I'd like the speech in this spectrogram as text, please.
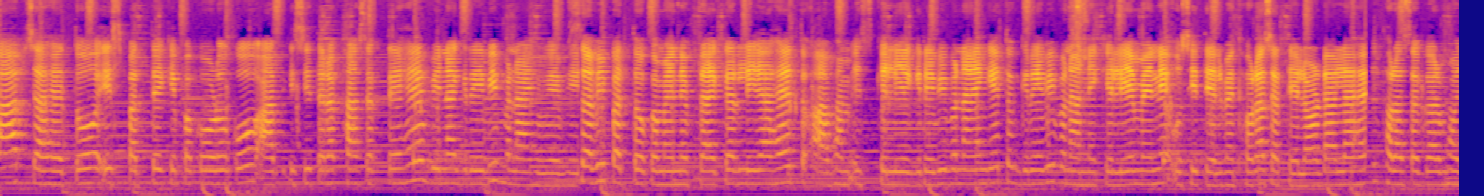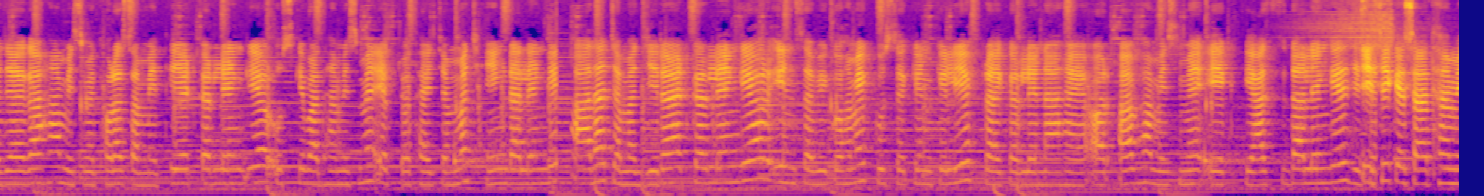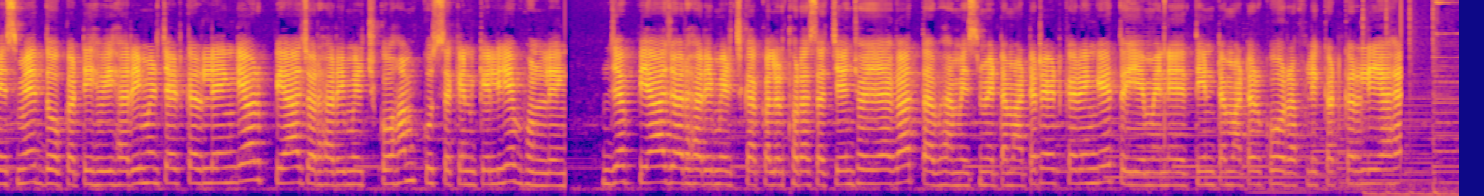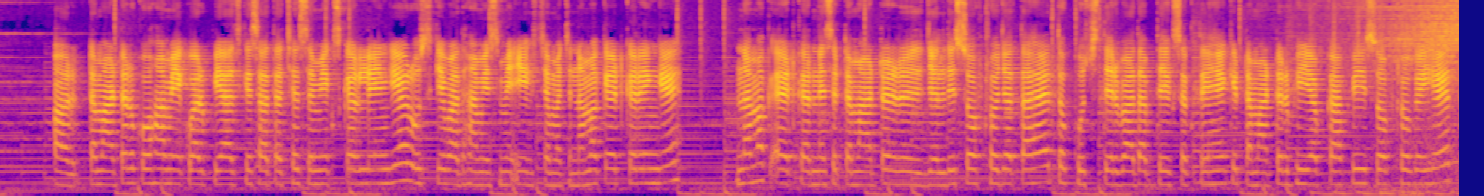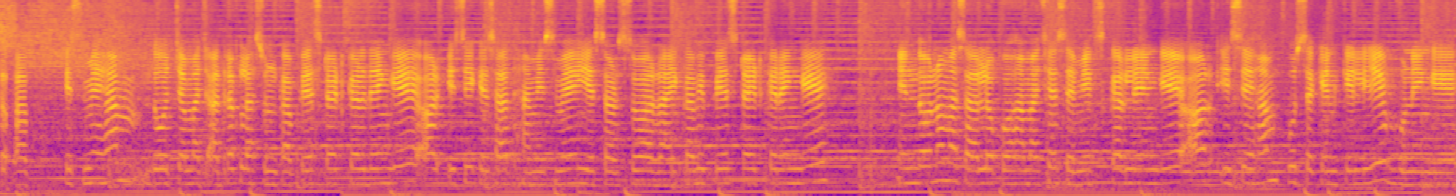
आप चाहे तो इस पत्ते के पकोड़ों को आप इसी तरह खा सकते हैं, बिना ग्रेवी बनाए हुए भी। सभी पत्तों को मैंने फ्राई कर लिया है तो अब हम इसके लिए ग्रेवी बनाएँगे। तो ग्रेवी बनाने के लिए मैंने उसी तेल में थोड़ा सा तेल और डाला है। थोड़ा सा गर्म हो जाएगा, हम इसमें थोड़ा सा मेथी ऐड कर लेंगे और उसके बाद हम इसमें एक चौथाई चम्मच हींग डालेंगे। आधा चम्मच जीरा ऐड कर लेंगे और इन सभी को हमें कुछ सेकेंड के लिए फ्राई कर लेना है। और अब हम इसमें एक प्याज डालेंगे इसी के साथ हम इसमें दो कटी हुई हरी मिर्च ऐड कर लेंगे और प्याज और हरी मिर्च को हम कुछ सेकंड के लिए भून लेंगे। जब प्याज और हरी मिर्च का कलर थोड़ा सा चेंज हो जाएगा, तब हम इसमें टमाटर ऐड करेंगे। तो ये मैंने तीन टमाटर को रफली कट कर लिया है। और टमाटर को हम एक बार प्याज के साथ अच्छे से मिक्स कर लेंगे और उसके बाद हम इसमें एक चम्मच नमक ऐड करेंगे। नमक ऐड करने से टमाटर जल्दी सॉफ्ट हो जाता है तो कुछ देर बाद आप देख सकते हैं कि टमाटर भी अब काफ़ी सॉफ्ट हो गई है। तो अब इसमें हम दो चम्मच अदरक लहसुन का पेस्ट ऐड कर देंगे और इसी के साथ हम इसमें ये सरसों और राई का भी पेस्ट ऐड करेंगे। इन दोनों मसालों को हम अच्छे से मिक्स कर लेंगे और इसे हम कुछ सेकेंड के लिए भुनेंगे।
